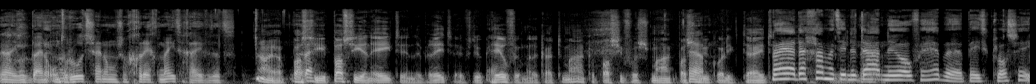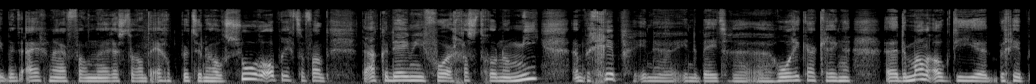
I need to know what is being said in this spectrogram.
Ja, je moet bijna ontroerd zijn om zo'n gerecht mee te geven. Dat... Nou ja, passie, passie en eten in de breedte heeft natuurlijk heel veel met elkaar te maken. Passie voor smaak, passie Ja. voor kwaliteit. Nou ja, daar gaan we het inderdaad nu over hebben, Peter Klossen. Je bent eigenaar van eh, restaurant Eggelput in Hoogsoeren... oprichter van de Academie voor Gastronomie. Een begrip in de, in de betere eh, horecakringen. Eh, de man ook die het begrip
